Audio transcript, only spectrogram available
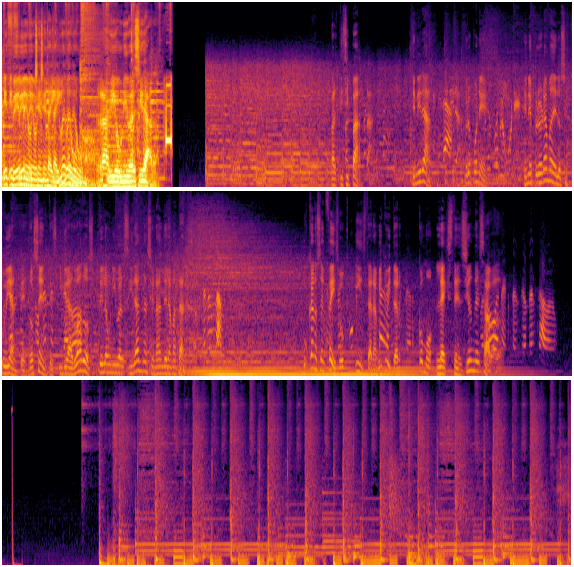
FM 891, Radio Universidad. Participa. Generá. Proponé. En el programa de los estudiantes, docentes y graduados de la Universidad Nacional de La Matanza. Búscanos en Facebook, Instagram y Twitter como La Extensión del Sábado.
